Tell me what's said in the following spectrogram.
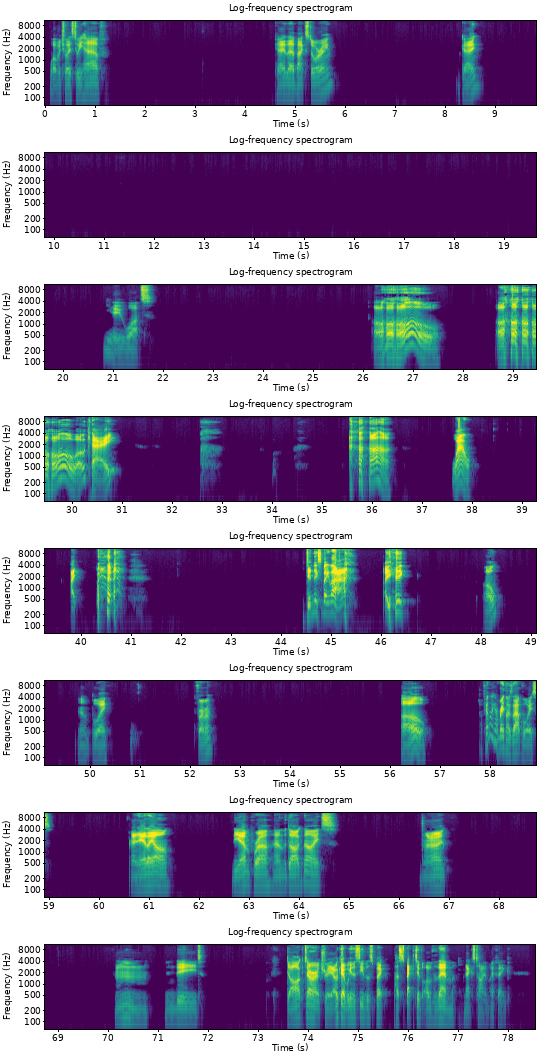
What other choice do we have? Okay, their backstory. Okay. You what? Oh ho ho! Oh! Okay. wow. I didn't expect that. I didn't. Oh. Oh boy. Farmer. Oh. I feel like I recognize that voice. And here they are. The Emperor and the Dark Knights. Alright. Hmm. Indeed. Dark territory. Okay, we're going to see the perspective of them next time, I think.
